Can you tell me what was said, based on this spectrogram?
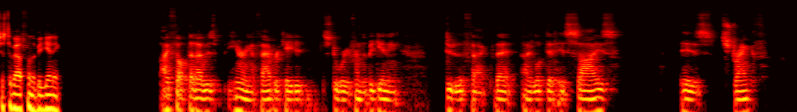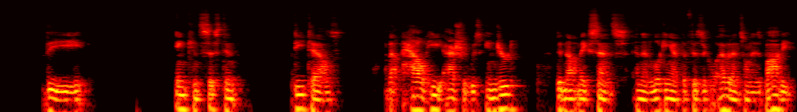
just about from the beginning? I felt that I was hearing a fabricated story from the beginning due to the fact that I looked at his size, his strength, the inconsistent details about how he actually was injured did not make sense. And then looking at the physical evidence on his body,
